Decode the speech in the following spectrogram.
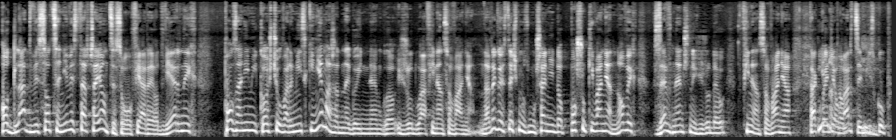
Od lat wysoce niewystarczające są ofiary od wiernych. Poza nimi Kościół warmiński nie ma żadnego innego źródła finansowania. Dlatego jesteśmy zmuszeni do poszukiwania nowych, zewnętrznych źródeł finansowania. Tak Nie, no powiedział to- arcybiskup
